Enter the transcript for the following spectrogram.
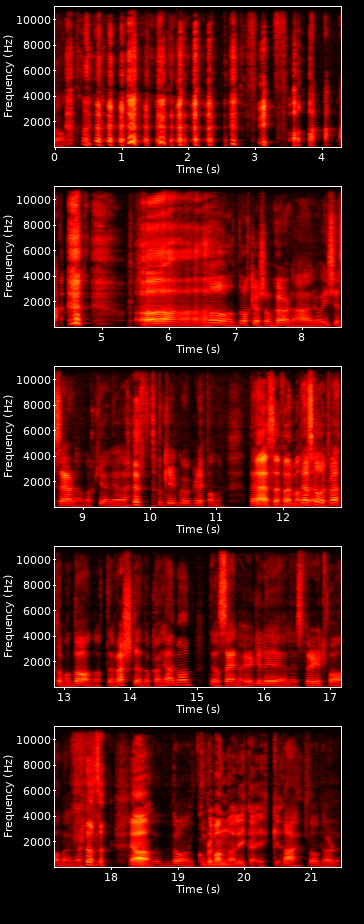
til han. Fy faen. Ah. Oh, dere som hører det her og ikke ser det, dere, eh, dere går glipp av noe. Det, det skal dere vite om han Dan, at det verste dere kan gjøre med han, det er å si noe hyggelig, eller stryke på han, eller altså, Ja, da, komplimenter liker jeg ikke. Nei, da dør du.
